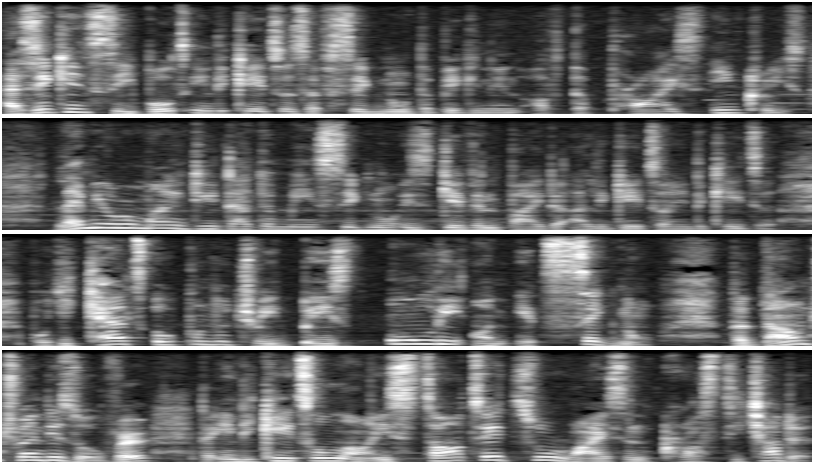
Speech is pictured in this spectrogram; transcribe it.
As you can see, both indicators have signaled the beginning of the price increase. Let me remind you that the main signal is given by the alligator indicator, but you can't open the trade based only on its signal. The downtrend is over. The indicator lines started to rise and crossed each other.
